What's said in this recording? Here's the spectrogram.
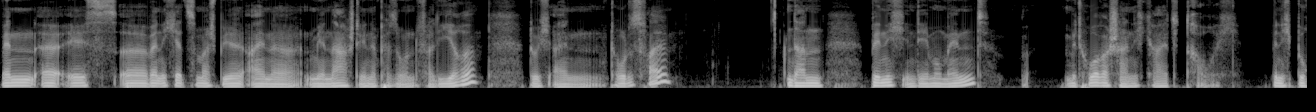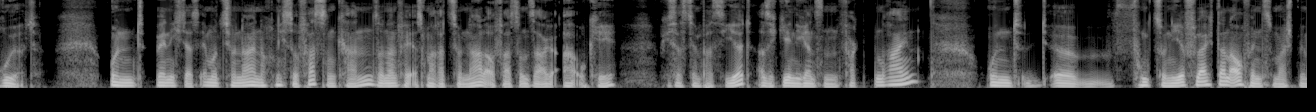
Wenn, äh, es, äh, wenn ich jetzt zum Beispiel eine mir nahestehende Person verliere durch einen Todesfall, dann bin ich in dem Moment mit hoher Wahrscheinlichkeit traurig, bin ich berührt. Und wenn ich das emotional noch nicht so fassen kann, sondern vielleicht erstmal rational auffasse und sage, ah, okay, wie ist das denn passiert? Also ich gehe in die ganzen Fakten rein und äh, funktioniere vielleicht dann auch, wenn zum Beispiel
